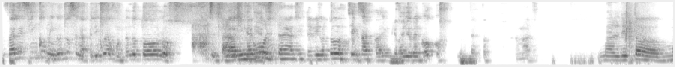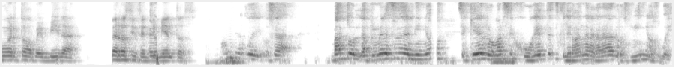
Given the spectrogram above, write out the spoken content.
Sale cinco minutos en la película juntando todos los. Hasta a mí me gusta, si te digo todo. Sí, exacto, que no llore coco. Exacto, jamás. Maldito muerto en vida. Perro sin sentimientos. Güey, o sea, vato, la primera escena del niño se quiere robarse juguetes que le van a regalar a los niños, güey.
